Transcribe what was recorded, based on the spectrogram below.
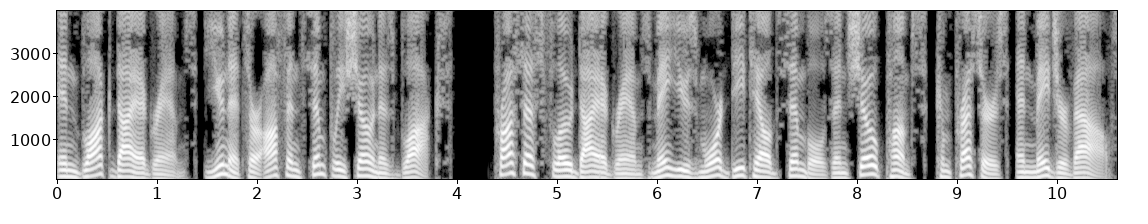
In block diagrams, units are often simply shown as blocks. Process flow diagrams may use more detailed symbols and show pumps, compressors, and major valves.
